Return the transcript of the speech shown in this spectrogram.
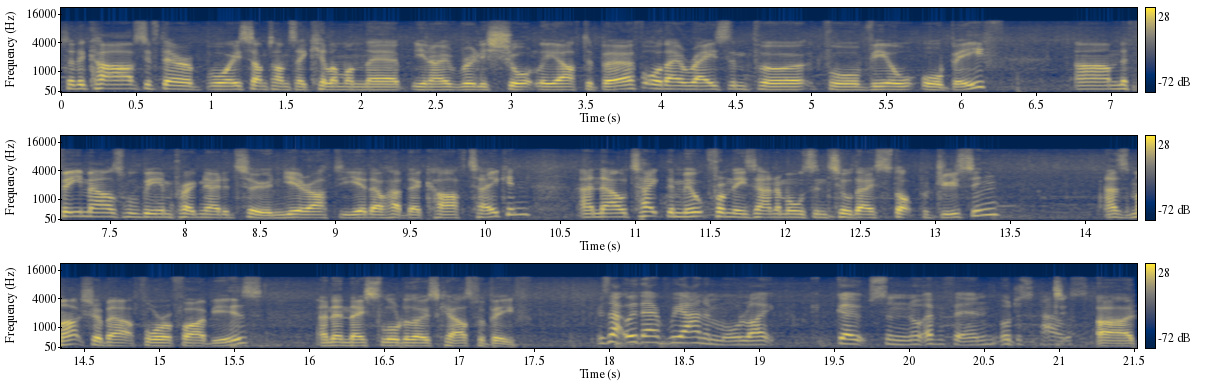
So the calves, if they're a boy, sometimes they kill them on their, you know, really shortly after birth, or they raise them for, for veal or beef. Um, the females will be impregnated too, and year after year they'll have their calf taken, and they'll take the milk from these animals until they stop producing as much, about four or five years, and then they slaughter those cows for beef. Is that with every animal, like goats and everything, or just cows? Uh,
